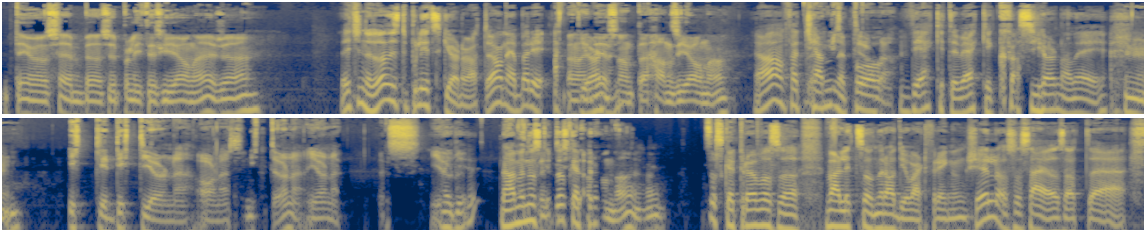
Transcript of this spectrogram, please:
Det er jo Seb sitt politiske hjørne, er ikke det? Det er ikke nødvendigvis det politiske hjørnet, vet du. Han er bare i ett hjørne. Det er sant, det er hans hjørne. Ja, han får kjenne på veke til veke hvilket hjørne han er i. Mm. ikke ditt hjørne, Arne. Mitt hjørne. Hjørne. hjørne. Nei, men nå skal, da skal jeg prøve, så skal jeg prøve å være litt sånn radiovert for en gangs skyld, og så sier jeg at uh,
